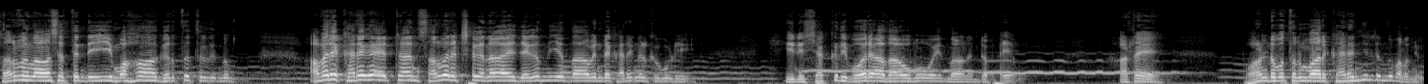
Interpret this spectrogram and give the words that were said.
സർവനാശത്തിന്റെ ഈ മഹാഗർത്തത്തിൽ നിന്നും അവരെ കരകയറ്റാൻ സർവരക്ഷകനായ ജഗന്നിയന്താവിന്റെ കരങ്ങൾക്ക് കൂടി ഇനി ശക്തി പോരാതാവുമോ എന്നാണ് എന്റെ ഭയം. ആട്ടെ പാണ്ഡവത്തന്മാർ കരഞ്ഞില്ലെന്ന് പറഞ്ഞു.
